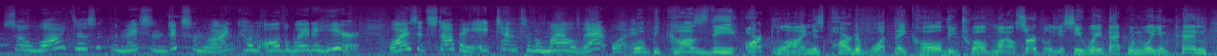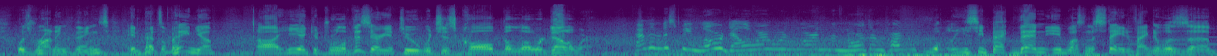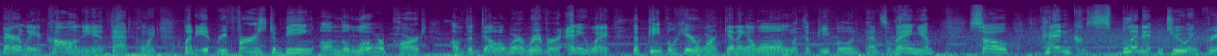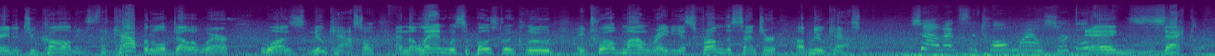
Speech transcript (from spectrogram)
So why doesn't the Mason-Dixon line come all the way to here? Why is it stopping eight tenths of a mile that way? Well, because the arc line is part of what they call the 12 mile circle. You see, way back when William Penn was running things in Pennsylvania, uh, he had control of this area too, which is called the Lower Delaware. How can this be Lower Delaware when we're in the northern part of the Well, you see, back then it wasn't a state. In fact, it was uh, barely a colony at that point, but it refers to being on the lower part of the Delaware River. Anyway, the people here weren't getting along with the people in Pennsylvania, so Penn split it in two and created two colonies. The capital of Delaware was New Castle, and the land was supposed to include a 12 mile radius from the center of New Castle. So that's the 12 mile circle? Exactly.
